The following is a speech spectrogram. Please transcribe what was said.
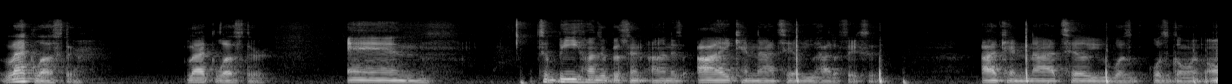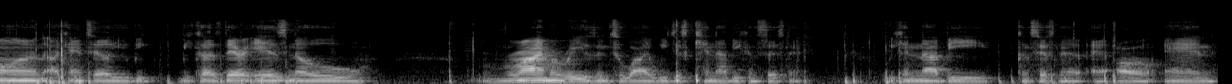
lackluster. Lackluster. And to be 100% honest, I cannot tell you how to fix it. I cannot tell you what's what's going on. I can't tell you be, because there is no rhyme or reason to why we just cannot be consistent. We cannot be consistent at all. And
